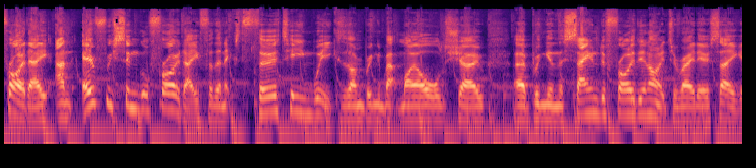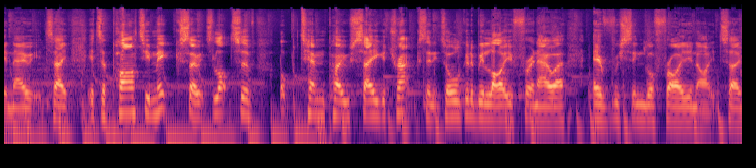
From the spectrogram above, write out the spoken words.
Friday and every single Friday for the next 13 weeks as I'm bringing back my old show, uh, bringing the sound of Friday night to Radio Sega. Now it's a it's a party mix, so it's lots of up tempo Sega tracks, and it's all going to be live for an hour every single Friday night. So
